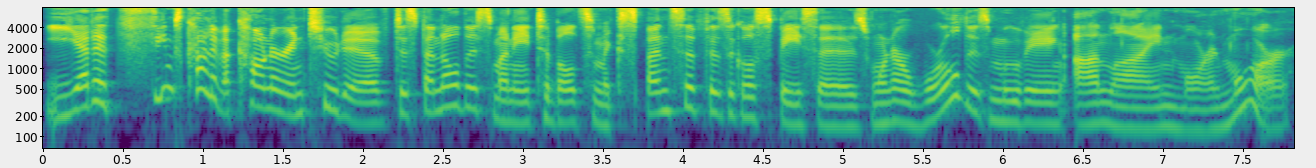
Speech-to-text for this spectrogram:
Yet it seems kind of a counterintuitive to spend all this money to build some expensive physical spaces when our world is moving online more and more.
